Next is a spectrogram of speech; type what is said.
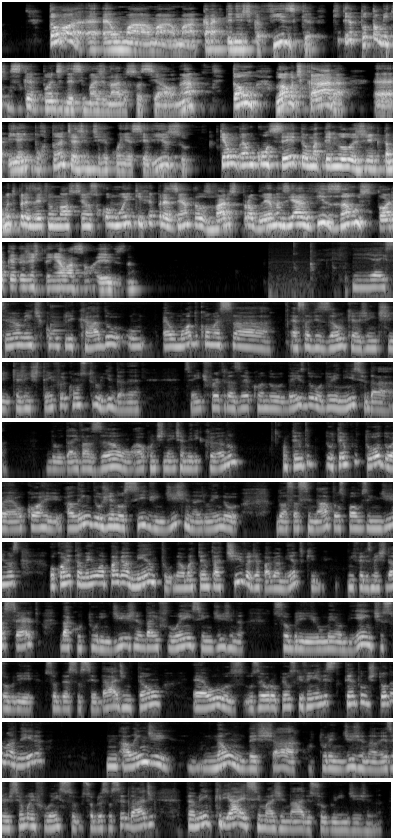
Então, é, é uma, uma, uma, característica física que é totalmente discrepante desse imaginário social, né? Então, logo de cara, é, e é importante a gente reconhecer isso, porque é um, é um conceito, é uma terminologia que está muito presente no nosso senso comum e que representa os vários problemas e a visão histórica que a gente tem em relação a eles, né? E é extremamente complicado o, é o modo como essa, essa visão que a gente que a gente tem foi construída, né? Se a gente for trazer quando desde o do início da, do, da invasão ao continente americano, o tempo, o tempo todo é, ocorre, além do genocídio indígena, além do, do assassinato aos povos indígenas, ocorre também um apagamento, né, uma tentativa de apagamento, que infelizmente dá certo, da cultura indígena, da influência indígena sobre o meio ambiente, sobre, sobre a sociedade. Então, é, os, os europeus que vêm, eles tentam de toda maneira, além de não deixar cultura indígena exercer uma influência sobre a sociedade, também criar esse imaginário sobre o indígena.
